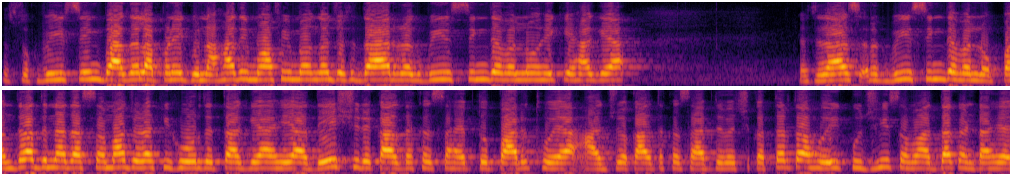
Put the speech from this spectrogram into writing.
ਸੁਖਬੀਰ ਸਿੰਘ ਬਾਦਲ ਆਪਣੇ ਗੁਨਾਹਾਂ ਦੀ ਮਾਫੀ ਮੰਗਣ, ਜਥੇਦਾਰ ਰਗਬੀਰ ਸਿੰਘ ਦੇ ਵੱਲੋਂ ਇਹ ਕਿਹਾ ਗਿਆ ਜਥੇਦਾਰ ਰਗਬੀਰ ਸਿੰਘ ਦੇ ਵੱਲੋਂ 15 ਦਿਨਾਂ ਦਾ ਸਮਾਂ ਜਿਹੜਾ ਕਿ ਹੋਰ ਦਿੱਤਾ ਗਿਆ ਹੈ। ਆਦੇਸ਼ ਸ਼੍ਰੀ ਅਕਾਲ ਤਖਤ ਸਾਹਿਬ ਤੋਂ ਪਾਰਿਤ ਹੋਇਆ। ਅੱਜ ਅਕਾਲ ਤਖਤ ਸਾਹਿਬ ਦੇ ਵਿੱਚ ਇਕੱਤਰਤਾ ਹੋਈ। ਕੁਝ ਹੀ ਸਮਾਂ ਅੱਧਾ ਘੰਟਾ ਹੈ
